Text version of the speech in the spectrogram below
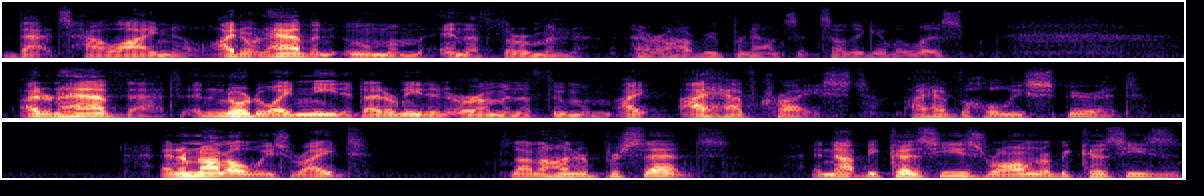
that's how I know. I don't have an umum and a thurman, or however you pronounce it. It sounds like I have a lisp. I don't have that, nor do I need it. I don't need an Urim and a Thummim. I, I have Christ. I have the Holy Spirit. And I'm not always right. It's not 100%. And not because he's wrong or because he's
